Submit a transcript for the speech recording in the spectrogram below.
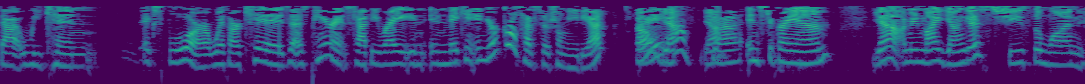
that we can explore with our kids as parents, Kathy, right? In, in making and your girls have social media, Oh, right? yeah, yeah. yeah, Instagram. Yeah, I mean, my youngest, she's the one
